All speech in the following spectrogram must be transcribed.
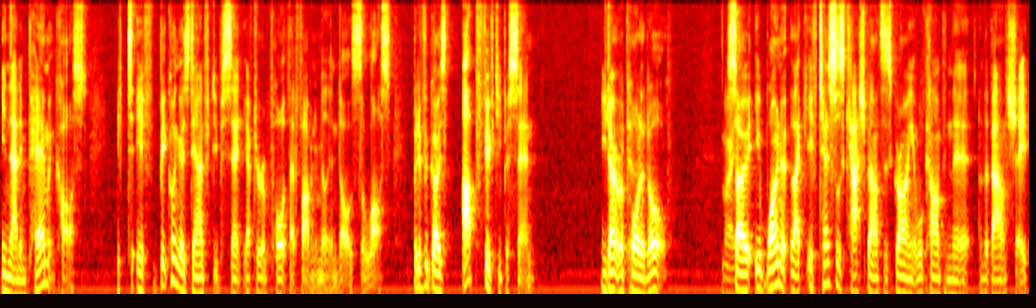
in that impairment cost, if, if Bitcoin goes down 50%, you have to report that $500 million as a loss. But if it goes up 50%, you don't report at all. Right. So it won't like if Tesla's cash balance is growing, it will come up in the the balance sheet,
